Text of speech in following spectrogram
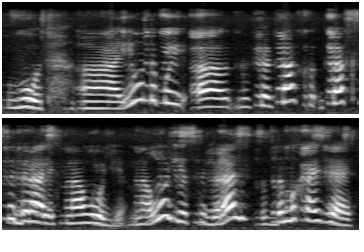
Вот. А, и он такой, а, как, как собирались налоги? Налоги собирались с домохозяйств.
